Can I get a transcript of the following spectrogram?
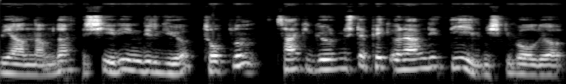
bir anlamda şiiri indirgiyor. Toplum sanki görünüşte pek önemli değilmiş gibi oluyor.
